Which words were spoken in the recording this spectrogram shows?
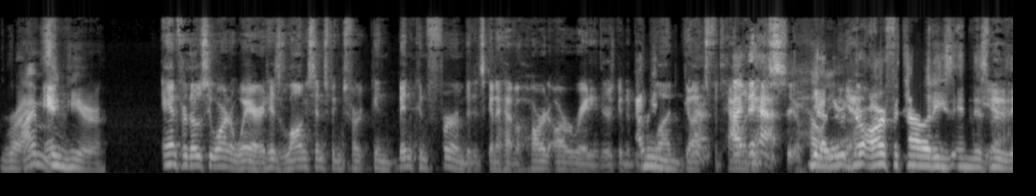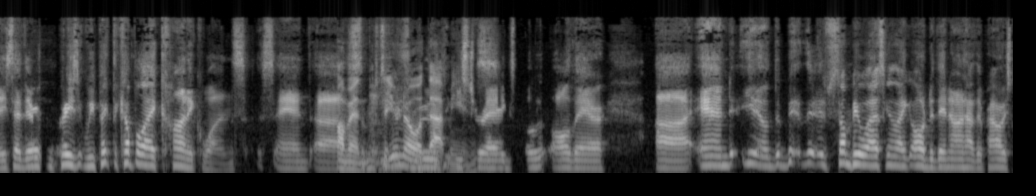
right I'm- in here And for those who aren't aware, it has long since been been confirmed that it's going to have a hard R rating. There's going to be I mean, blood, guts, fatalities. It has to. Yeah, there, yeah. there are fatalities in this Yeah. movie. They said there's some crazy. We picked a couple iconic ones, and uh, Oh, man, some you signature know what that means. Easter eggs, all- all there. Uh, and you know, the, the, some people asking like, "Oh, did they not have their powers?"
